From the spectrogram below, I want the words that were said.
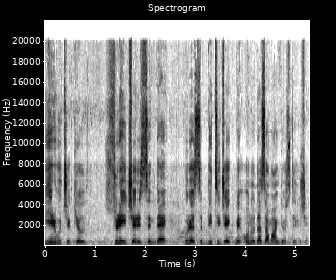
bir buçuk yıl süre içerisinde burası bitecek mi onu da zaman gösterecek.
